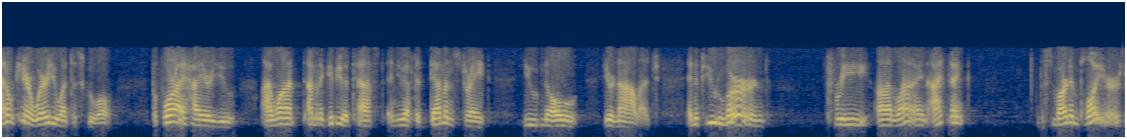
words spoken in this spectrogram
I don't care where you went to school, before I hire you, I want I'm going to give you a test and you have to demonstrate you know your knowledge. And if you learned free online, I think the smart employers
